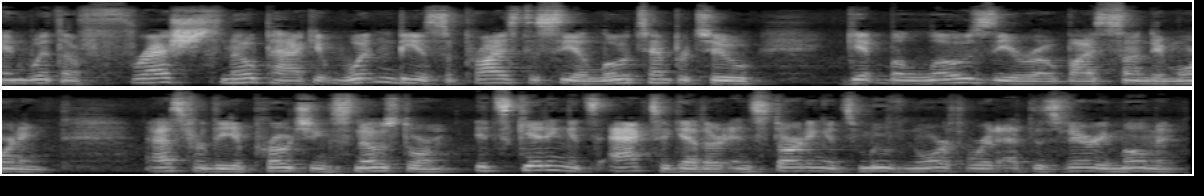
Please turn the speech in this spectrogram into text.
And with a fresh snowpack, it wouldn't be a surprise to see a low temp or two get below zero by Sunday morning. As for the approaching snowstorm, it's getting its act together and starting its move northward at this very moment,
